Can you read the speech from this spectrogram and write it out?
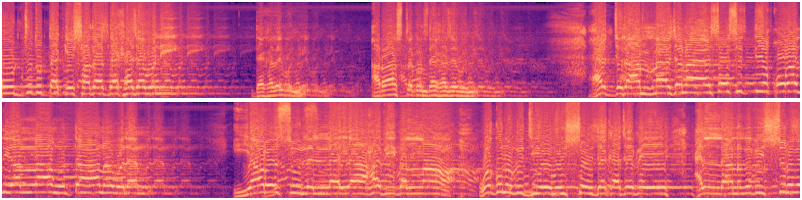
উট যদি তাকে সাদা দেখা যাবনি দেখা যাবনি আর আজ তখন দেখা যাবনি আর যদি আম্মা জানা সিদ্দিক রাদিয়াল্লাহু তাআলা বলেন, ইয়া রাসূলুল্লাহ, ইয়া হাবিবাল্লাহ ও কোন নবীজি, অবশ্যই দেখা যাবে। আল্লাহ নবী বিশ্বনবী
